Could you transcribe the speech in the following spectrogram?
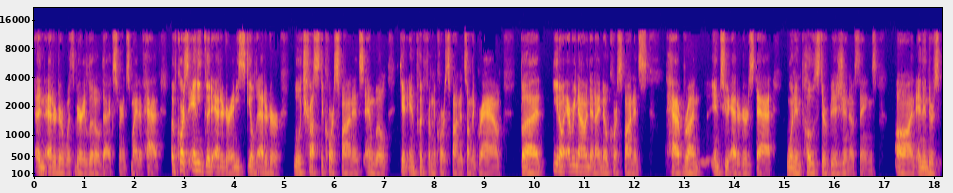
an editor with very little of that experience might have had. Of course, any good editor, any skilled editor will trust the correspondents and will get input from the correspondents on the ground. But you know, every now and then I know correspondents have run into editors that want to impose their vision of things on and then there's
